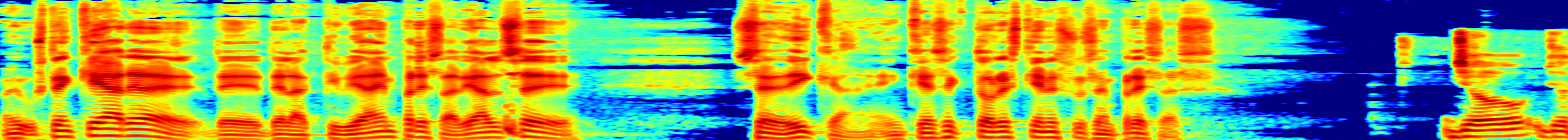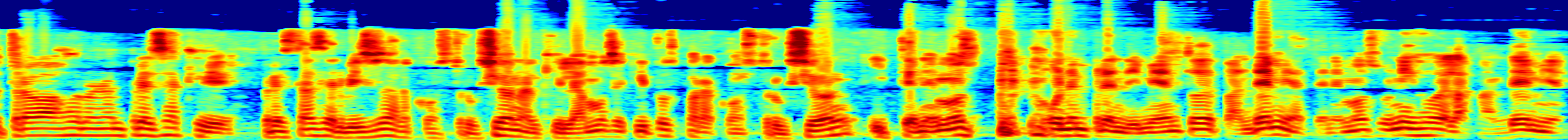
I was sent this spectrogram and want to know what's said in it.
¿Usted en qué área de, la actividad empresarial se, se dedica? ¿En qué sectores tiene sus empresas? Yo, yo trabajo en una empresa que presta servicios a la construcción, alquilamos equipos para construcción y tenemos un emprendimiento de pandemia, tenemos un hijo de la pandemia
